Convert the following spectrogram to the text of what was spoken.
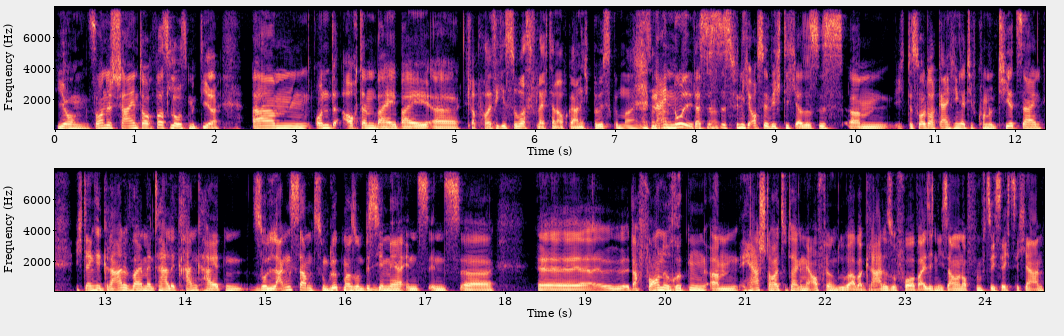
Jung, Sonne scheint doch, was los mit dir? Ähm, und auch dann bei, bei äh, Ich glaube, häufig ist sowas vielleicht dann auch gar nicht bös gemeint. Nein, null. Das ist, das finde ich auch sehr wichtig. Also es ist, ähm, ich, das sollte auch gar nicht negativ konnotiert sein. Ich denke gerade, weil mentale Krankheiten so langsam zum Glück mal so ein bisschen mehr ins, ins äh, äh, nach vorne rücken, ähm, herrscht da heutzutage mehr Aufklärung drüber, aber gerade so vor, weiß ich nicht, sagen wir noch 50, 60 Jahren,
